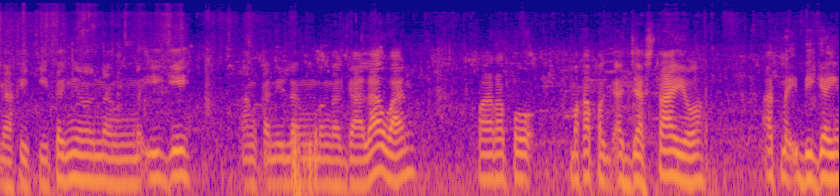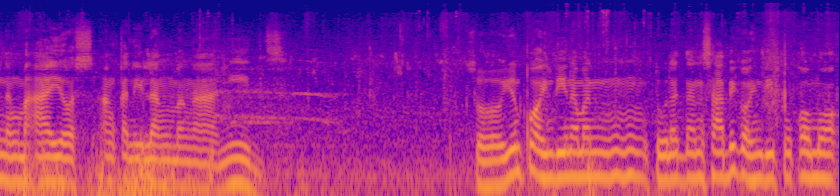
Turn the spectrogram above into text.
nakikita nyo ng maigi ang kanilang mga galawan para po makapag-adjust tayo at maibigay ng maayos ang kanilang mga needs. So yun po, hindi naman tulad na nasabi ko, hindi po komo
